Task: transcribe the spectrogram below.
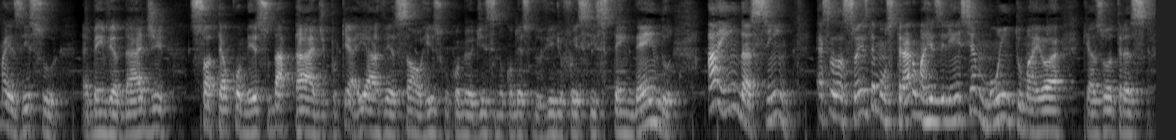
mas isso é bem verdade, só até o começo da tarde, porque aí a aversão ao risco, como eu disse no começo do vídeo, foi se estendendo. Ainda assim, essas ações demonstraram uma resiliência muito maior que as outras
